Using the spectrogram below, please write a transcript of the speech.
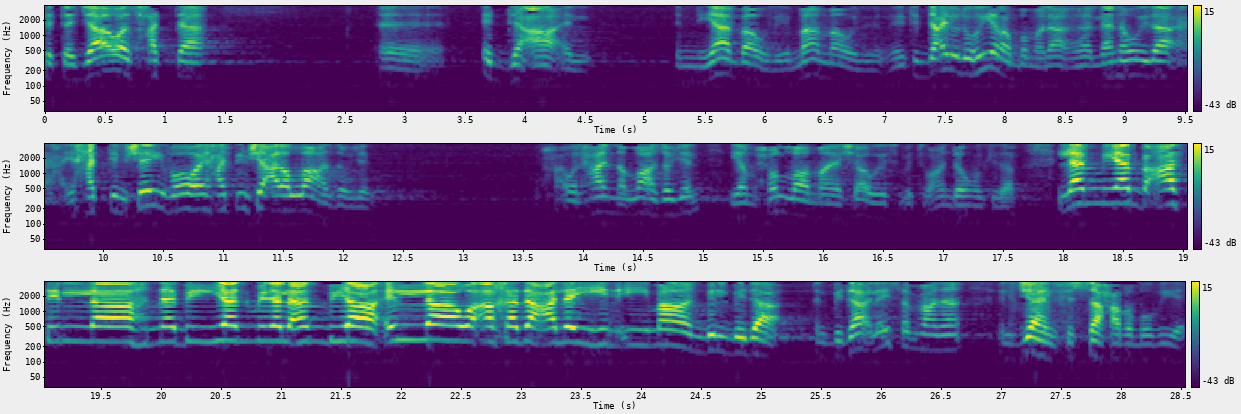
تتجاوز حتى آه، ادعاء النيابة والإمامة تدعي الألوهية ربما لا لأنه إذا يحتم شيء فهو يحتم شيء على الله عز وجل. والحال أن الله عز وجل يمحو الله ما يشاء ويثبت عندهم الكتاب. لم يبعث الله نبيا من الأنبياء إلا وأخذ عليه الإيمان بالبداء. البداء ليس بمعنى الجهل في الساحة الربوبية.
